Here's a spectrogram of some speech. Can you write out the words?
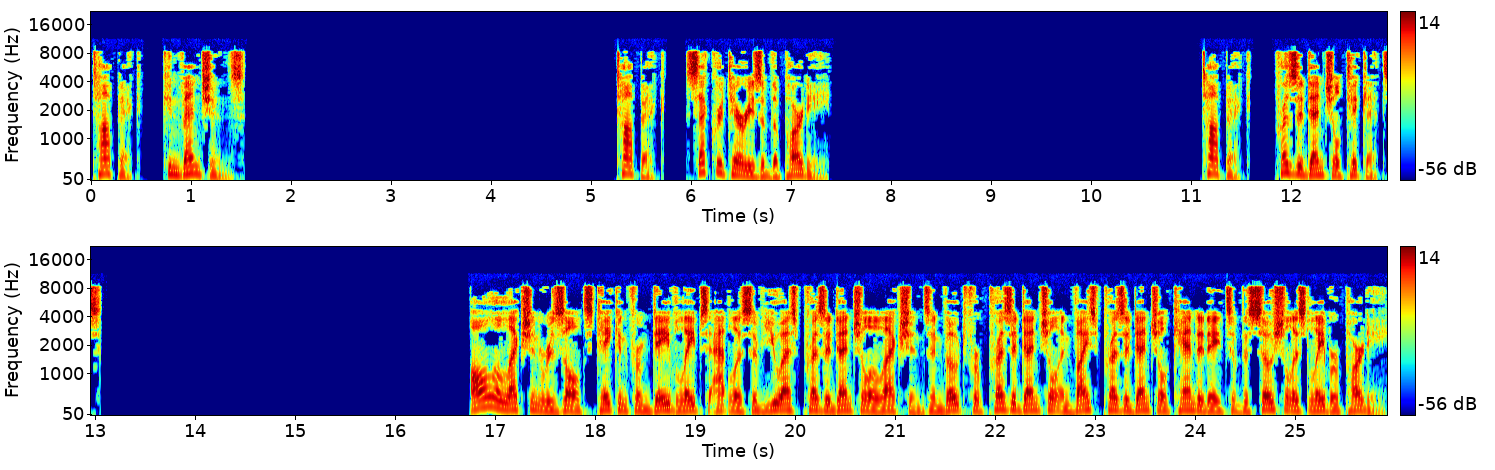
Topic: Conventions. Topic: Secretaries of the party. Topic: Presidential tickets. All election results taken from Dave Leip's Atlas of U.S. presidential elections and vote for presidential and vice presidential candidates of the Socialist Labour Party.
